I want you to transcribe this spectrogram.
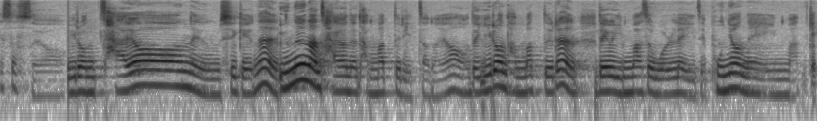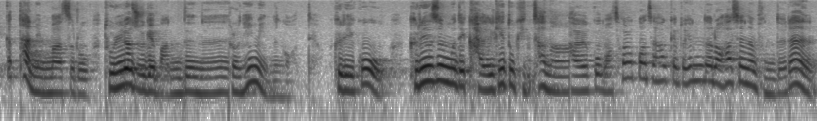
했었어요. 이런 자연의 음식에는 은은한 자연의 단맛들이 있잖아요. 근데 이런 단맛들은 내 입맛을 원래 이제 본연의 입맛, 깨끗한 입맛으로 돌려주게 만드는 그런 힘이 있는 것 같아요. 그리고 그린 스무디 갈기도 귀찮아. 갈고 막 설거지 하기도 힘들어 하시는 분들은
